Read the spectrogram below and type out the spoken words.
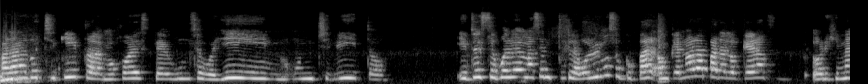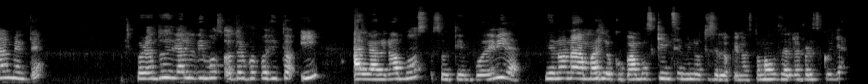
Para algo chiquito, a lo mejor este, un cebollín, un chilito. Y entonces se vuelve maceta, entonces la volvimos a ocupar, aunque no era para lo que era originalmente, pero entonces ya le dimos otro propósito y alargamos su tiempo de vida. Y no nada más le ocupamos 15 minutos en lo que nos tomamos el refresco ya.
